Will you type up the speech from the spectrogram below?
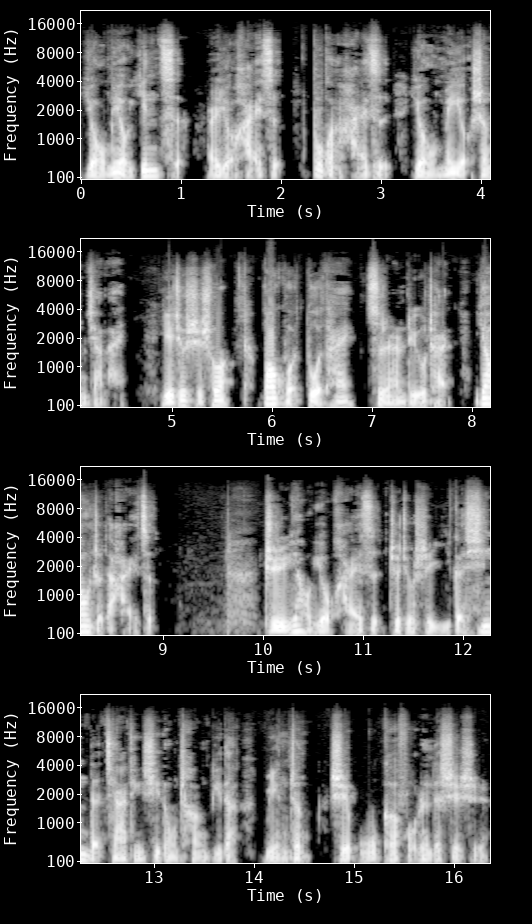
有没有因此而有孩子，不管孩子有没有生下来，也就是说，包括堕胎、自然流产。夭折的孩子，只要有孩子，这就是一个新的家庭系统成立的明证，是无可否认的事实。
